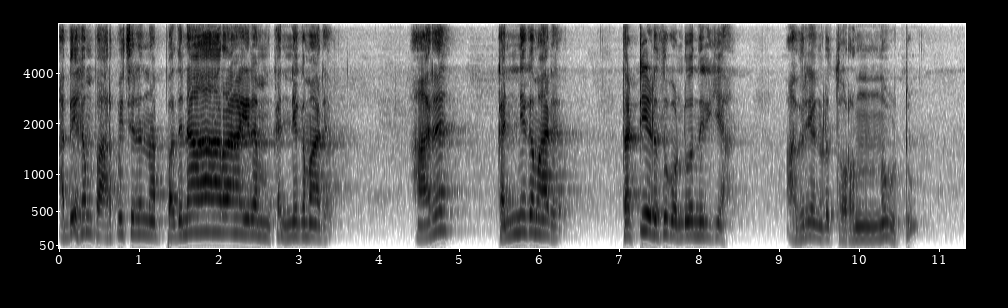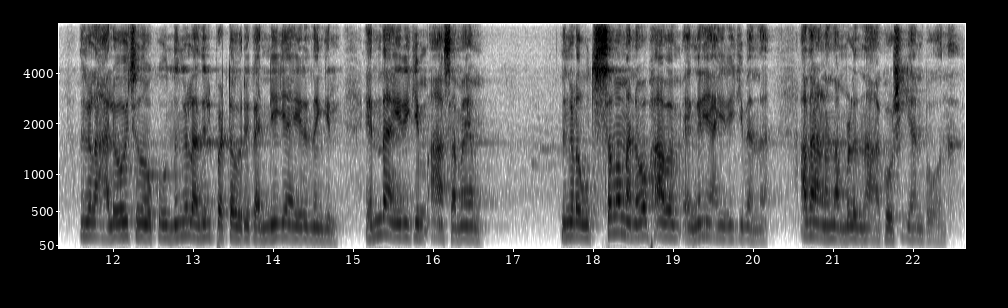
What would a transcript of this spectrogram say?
അദ്ദേഹം പാർപ്പിച്ചിരുന്ന പതിനാറായിരം കന്യകമാർ ആര്? കന്യകമാർ തട്ടിയെടുത്ത് കൊണ്ടുവന്നിരിക്കുക അവരെ അങ്ങോട്ട് തുറന്നു വിട്ടു. നിങ്ങൾ ആലോചിച്ച് നോക്കൂ നിങ്ങൾ അതിൽപ്പെട്ട ഒരു കന്യകയായിരുന്നെങ്കിൽ എന്തായിരിക്കും ആ സമയം? നിങ്ങളുടെ ഉത്സവ മനോഭാവം എങ്ങനെയായിരിക്കുമെന്ന്. അതാണ് നമ്മൾ ഇന്ന് ആഘോഷിക്കാൻ പോകുന്നത്.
